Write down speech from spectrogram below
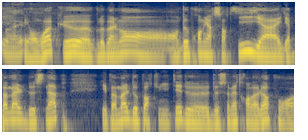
Ouais. Et on voit que globalement, en, en deux premières sorties, il y a, il y a pas mal de snaps. Et pas mal d'opportunités de, se mettre en valeur pour,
